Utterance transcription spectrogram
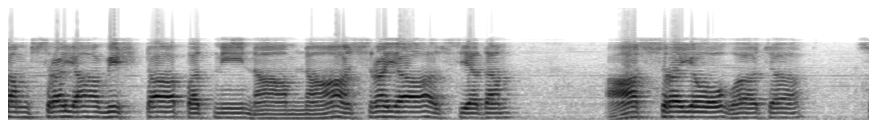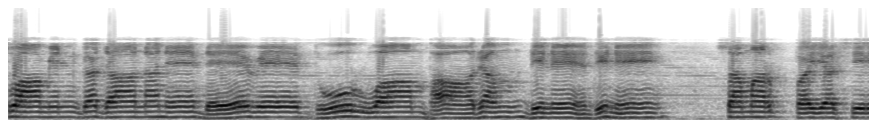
संश्रयाविष्टा पत्नीनां नाश्रयास्यदम् आश्रयोवाच स्वामिन् गजानने देवे दूर्वां भारं दिने दिने समर्पयसि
